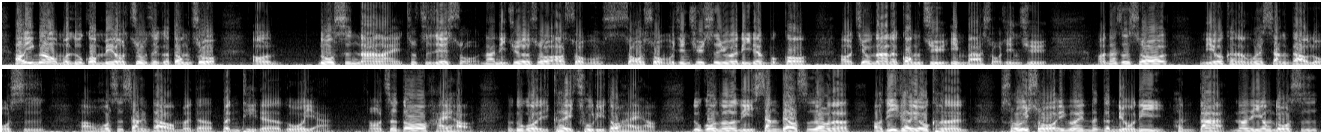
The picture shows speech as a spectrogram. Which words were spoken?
好，因为我们如果没有做这个动作，哦，螺丝拿来就直接锁，那你觉得说哦锁不锁锁不进去是因为力量不够，哦就拿了工具硬把它锁进去，啊，那这时候你有可能会伤到螺丝，啊，或是伤到我们的本体的螺牙。哦，这都还好。如果你可以处理，都还好。如果呢，你上掉之后呢，哦，第一个有可能锁一锁，因为那个扭力很大，那你用螺丝，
